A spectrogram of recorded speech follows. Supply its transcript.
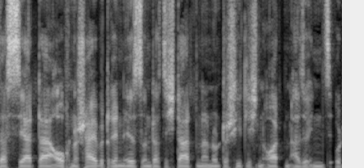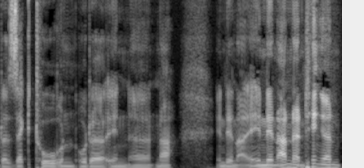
dass ja da auch eine Scheibe drin ist und dass sich Daten an unterschiedlichen Orten, also in oder Sektoren oder in äh, na in den in den anderen Dingen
